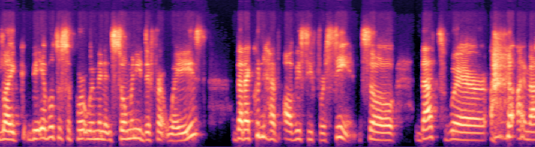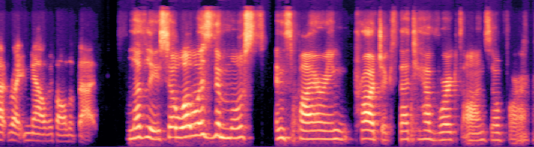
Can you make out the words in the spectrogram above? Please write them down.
like be able to support women in so many different ways that I couldn't have obviously foreseen. So that's where I'm at right now with all of that. Lovely. So, what was the most inspiring project that you have worked on so far?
